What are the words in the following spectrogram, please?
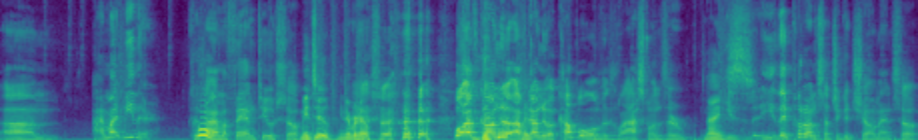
um, I might be there because Cool. I'm a fan too. So Me too. You never Yeah, know. so, well, I've gone to I've gone to a couple of his last ones. They're Nice. He's, he, they put on such a good show, man. So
